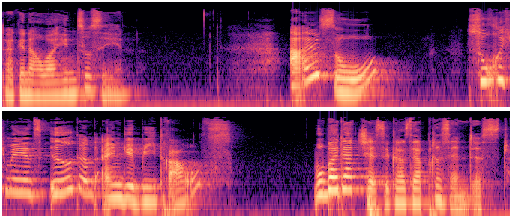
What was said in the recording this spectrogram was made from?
da genauer hinzusehen. Also suche ich mir jetzt irgendein Gebiet raus, wobei der Jessica sehr präsent ist.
